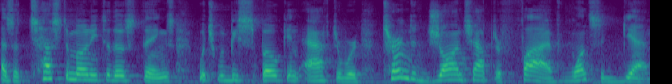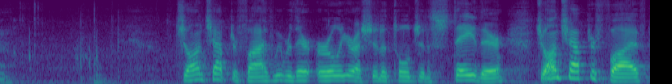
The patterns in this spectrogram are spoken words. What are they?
as a testimony to those things which would be spoken afterward. Turn to John chapter 5 once again. John chapter 5. We were there earlier. I should have told you to stay there. John chapter 5,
